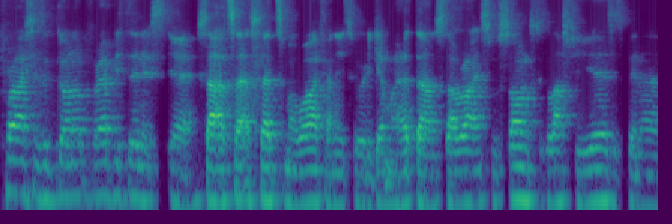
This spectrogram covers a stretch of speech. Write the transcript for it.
prices have gone up for everything. It's yeah. So I said, said to my wife, I need to really get my head down and start writing some songs because the last few years it's been uh,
